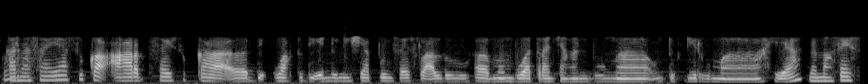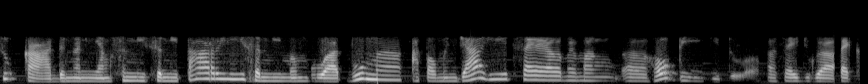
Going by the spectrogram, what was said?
Karena saya suka art, saya suka eh, di- waktu di Indonesia pun saya selalu eh, membuat rancangan bunga untuk di rumah ya. Memang saya suka dengan yang seni-seni tari, seni membuat bunga atau menjahit. Saya memang eh, hobi gitu loh. Eh, saya juga take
